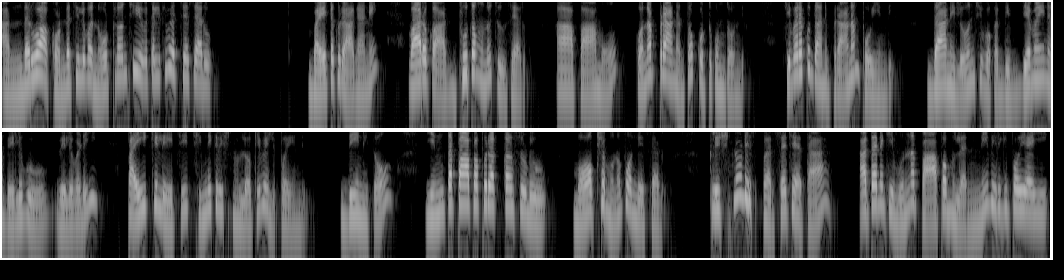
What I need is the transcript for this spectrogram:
అందరూ ఆ కొండ చిలువ నోట్లోంచి యువతలకి వచ్చేశారు. బయటకు రాగానే వారొక అద్భుతమును చూశారు. ఆ పాము కొన ప్రాణంతో కొట్టుకుంటోంది. చివరకు దాని ప్రాణం పోయింది. దానిలోంచి ఒక దివ్యమైన వెలుగు వెలువడి పైకి లేచి చిన్ని కృష్ణుల్లోకి వెళ్ళిపోయింది. దీనితో ఇంత పాపపు రక్కసుడు మోక్షమును పొందేశాడు. కృష్ణుడి స్పర్శ చేత అతనికి ఉన్న పాపములన్నీ విరిగిపోయాయి.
